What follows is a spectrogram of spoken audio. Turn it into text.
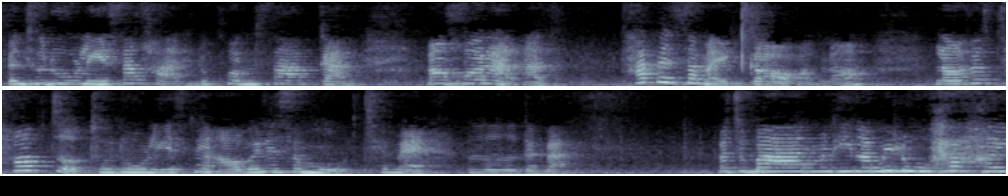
เป็น To Do list ค่ะที่ทุกคนทราบกัน บางคนอะอาจ ถ้าเป็นสมัยก่อนเนาะเราจะชอบจด to do list เนี่ยเอาไว้ในสมุดใช่ไหมเออแต่แบบปัจจุบันบางทีเราไม่รู้ว่าเฮ้ย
